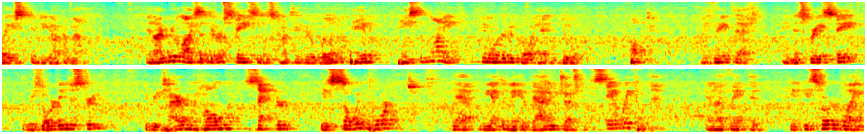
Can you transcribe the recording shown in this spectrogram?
waste into Yucca Mountain. And I realize that there are states in this country that are willing to pay, pay some money in order to go ahead and do it. But I think that in this great state, the resort industry, The retirement home sector is so important that we have to make a value judgment to stay away from that. And I think that it, it's sort of like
